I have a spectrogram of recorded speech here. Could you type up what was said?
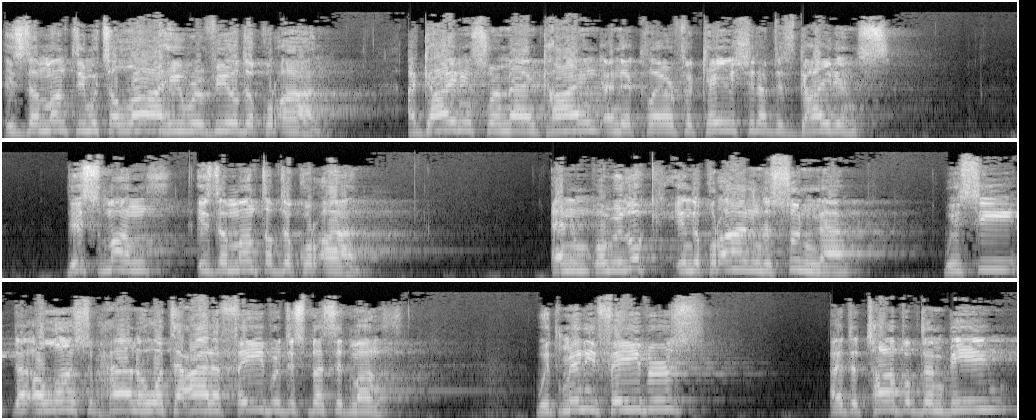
is the month in which Allah he revealed the Quran a guidance for mankind and a clarification of this guidance this month is the month of the Quran. And when we look in the Quran and the Sunnah, we see that Allah subhanahu wa ta'ala favored this blessed month with many favors, at the top of them being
